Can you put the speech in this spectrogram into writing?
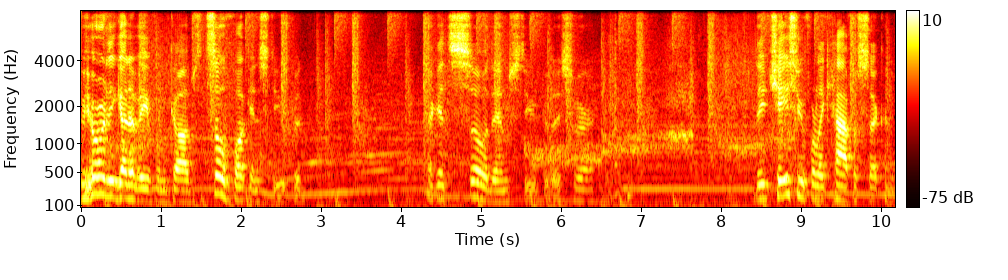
We already got away from cops. It's so fucking stupid. Like, it's so damn stupid, I swear. They chase you for like half a second.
